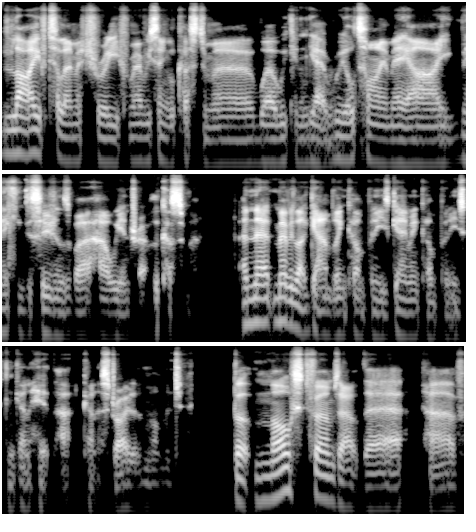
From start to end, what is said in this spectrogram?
live telemetry from every single customer, where we can get real-time AI making decisions about how we interact with the customer. And that maybe like gambling companies, gaming companies can kind of hit that kind of stride at the moment. But most firms out there have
